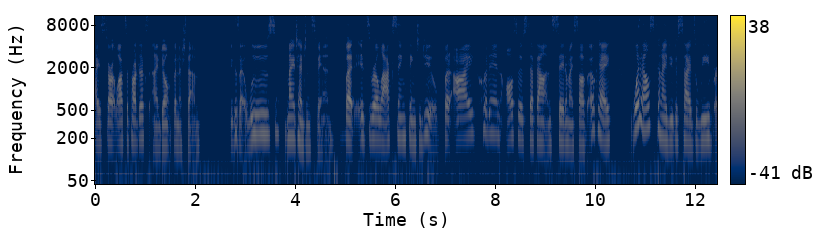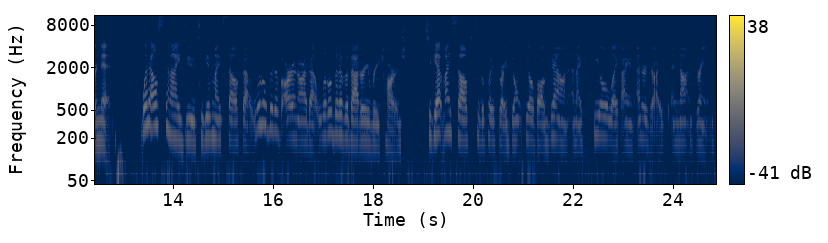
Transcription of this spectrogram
I start lots of projects and I don't finish them because I lose my attention span. But it's a relaxing thing to do. But I couldn't also step out and say to myself, okay, what else can I do besides weave or knit? What else can I do to give myself that little bit of R&R, that little bit of a battery recharge to get myself to the place where I don't feel bogged down and I feel like I am energized and not drained.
